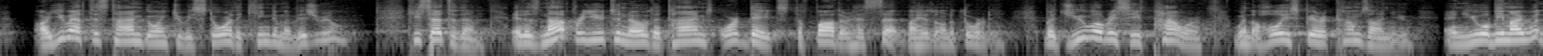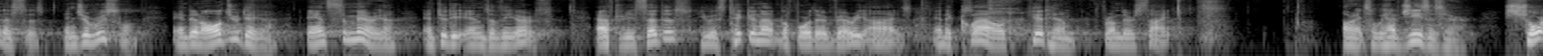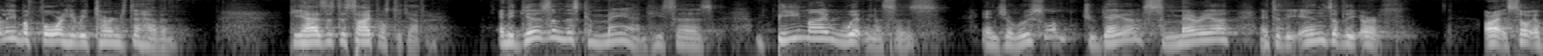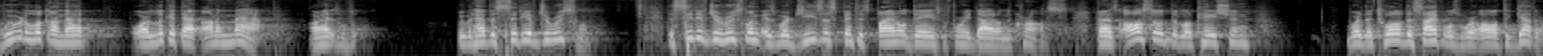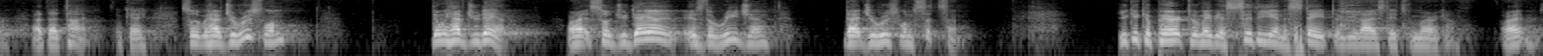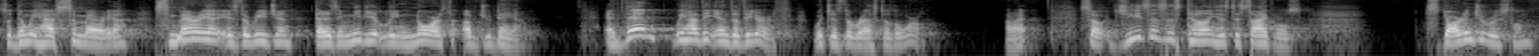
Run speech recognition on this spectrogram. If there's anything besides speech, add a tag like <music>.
are you at this time going to restore the kingdom of Israel? He said to them, It is not for you to know the times or dates the Father has set by his own authority, but you will receive power when the Holy Spirit comes on you, and you will be my witnesses in Jerusalem and in all Judea and Samaria and to the ends of the earth. After he said this, he was taken up before their very eyes, and a cloud hid him from their sight. All right, so we have Jesus here. Shortly before he returns to heaven, he has his disciples together. And he gives them this command. He says, Be my witnesses in Jerusalem, Judea, Samaria, and to the ends of the earth. All right, so if we were to look on that or look at that on a map, all right, we would have the city of Jerusalem. The city of Jerusalem is where Jesus spent his final days before he died on the cross. That is also the location where the 12 disciples were all together at that time. Okay? So we have Jerusalem, then we have Judea. All right, so Judea is the region that Jerusalem sits in. You could compare it to maybe a city and a state in the United States of America. All right, so then we have Samaria. Samaria is the region that is immediately north of Judea. And then we have the ends of the earth, which is the rest of the world. All right, so Jesus is telling his disciples start in Jerusalem,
